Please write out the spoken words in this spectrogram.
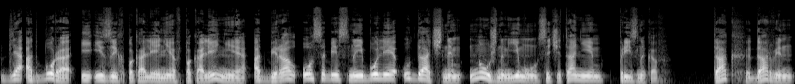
для отбора и из их поколения в поколение отбирал особи с наиболее удачным, нужным ему сочетанием признаков. Так Дарвин,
